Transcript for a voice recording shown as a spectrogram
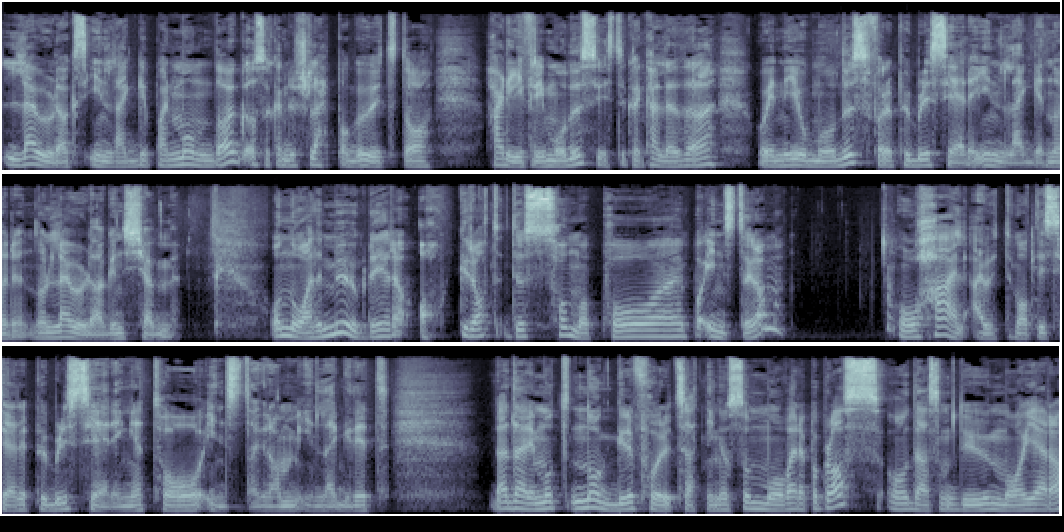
lørdagsinnlegget på en mandag, og så kan du slippe å gå ut av helgefrimodus, hvis du kan kalle det det, og inn i jobbmodus for å publisere innlegget når, når lørdagen kommer. Og nå er det mulig å gjøre akkurat det samme på, på Instagram og helautomatisere publiseringer av Instagram-innlegget ditt. Det er derimot noen forutsetninger som må være på plass, og det som du må gjøre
